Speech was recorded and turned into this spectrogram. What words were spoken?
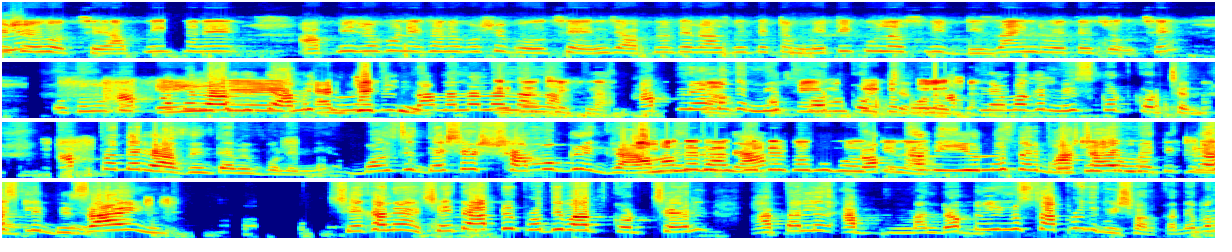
বিষয় হচ্ছে আপনি এখানে আপনি যখন এখানে বসে বলছেন যে আপনাদের রাজনীতি একটা মেটিকুলাসলি ডিজাইন্ড ওয়েতে চলছে প্রথমত এই যে না না না না ঠিক না। আপনি আমাকে মিসকোট করছেন। আপনি আমাকে মিসকোট করছেন। আপনাদের রাজনীতি আমি বলিনি। বলছি দেশের সামগ্রিক আমাদের রাজনীতির কথা বলছি না। ডক্টর ইউনুসের ভাষায় মেটিকুলাসলি ডিজাইন সেখানে সেটা আপনি প্রতিবাদ করছেন। আর তাহলে মানে ডক্টর ইউনুস আপনাদেরই সরকার এবং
